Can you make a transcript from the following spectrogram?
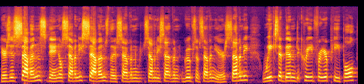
Here's his sevens, Daniel 77s, the seven, 77 groups of seven years. 70 weeks have been decreed for your people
